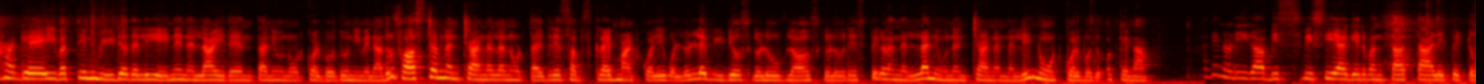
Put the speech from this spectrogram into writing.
ಹಾಗೆ ಇವತ್ತಿನ ವಿಡಿಯೋದಲ್ಲಿ ಏನೇನೆಲ್ಲ ಇದೆ ಅಂತ ನೀವು ನೋಡ್ಕೊಳ್ಬೋದು. ನೀವೇನಾದರೂ ಫಸ್ಟ್ ಟೈಮ್ ನನ್ನ ಚಾನಲ್ನ ನೋಡ್ತಾ ಇದ್ರೆ ಸಬ್ಸ್ಕ್ರೈಬ್ ಮಾಡ್ಕೊಳ್ಳಿ. ಒಳ್ಳೊಳ್ಳೆ ವೀಡಿಯೋಸ್ಗಳು ವ್ಲಾಗ್ಸ್ಗಳು ರೆಸಿಪಿಗಳನ್ನೆಲ್ಲ ನೀವು ನನ್ನ ಚಾನಲ್ನಲ್ಲಿ ನೋಡ್ಕೊಳ್ಬೋದು. ಓಕೆನಾ ನೋಡಿ, ಈಗ ಬಿಸಿ ಬಿಸಿಯಾಗಿರುವಂಥ ತಾಳಿಪಿಟ್ಟು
